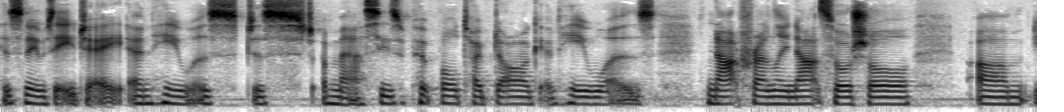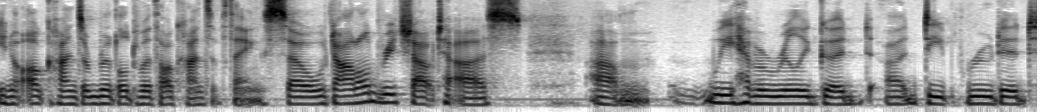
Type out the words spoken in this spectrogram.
His name's AJ, and he was just a mess. He's a pit bull type dog, and he was not friendly, not social, um, you know, all kinds of riddled with all kinds of things. So Donald reached out to us. Um, we have a really good, uh, deep rooted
